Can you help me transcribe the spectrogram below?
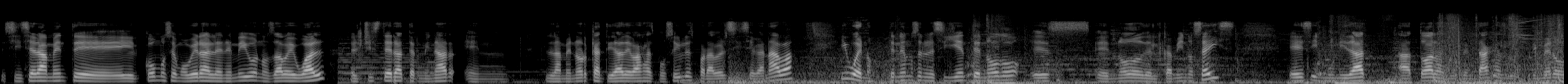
Sinceramente, cómo se moviera el enemigo nos daba igual. El chiste era terminar en la menor cantidad de bajas posibles para ver si se ganaba. Y bueno, tenemos en el siguiente nodo, es el nodo del camino 6. Es inmunidad a todas las desventajas los primeros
